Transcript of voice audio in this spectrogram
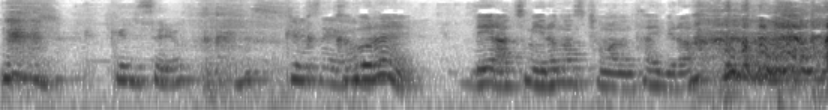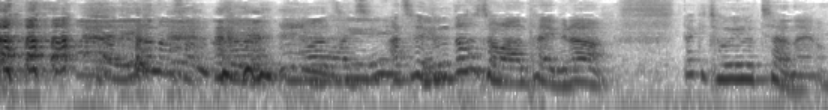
글쎄요. 글쎄요. 그거를 내일 아침에 일어나서 정하는 타입이라. 아, 일어나서. 뭐하지? 아침에 눈 떠서 정하는 타입이라 딱히 정해놓지 않아요.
